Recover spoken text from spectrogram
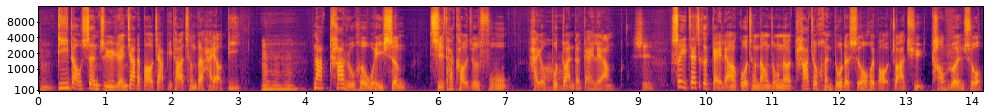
嗯，低到甚至于人家的报价比他的成本还要低，嗯嗯嗯，那他如何为生？其实他靠的就是服务，还有不断的改良。是，所以在这个改良的过程当中呢，他就很多的时候会把我抓去讨论，说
